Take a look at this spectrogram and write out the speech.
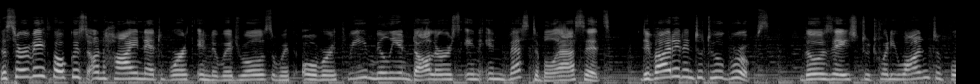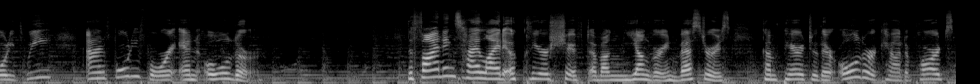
The survey focused on high net worth individuals with over $3 million in investable assets, divided into two groups those aged to 21 to 43 and 44 and older. The findings highlight a clear shift among younger investors. Compared to their older counterparts,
